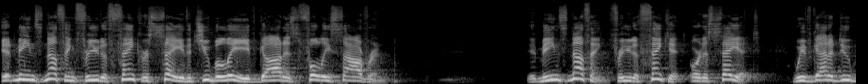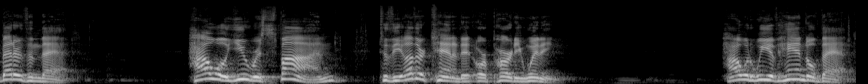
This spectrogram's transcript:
It means nothing for you to think or say that you believe God is fully sovereign. It means nothing for you to think it or to say it. We've got to do better than that. How will you respond to the other candidate or party winning? How would we have handled that?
